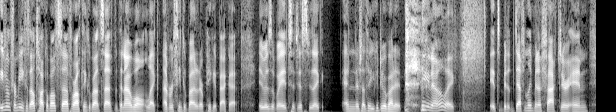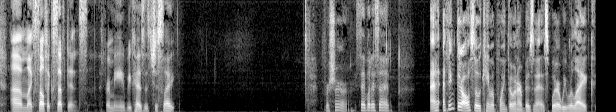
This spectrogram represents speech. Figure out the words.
even for me, because I'll talk about stuff or I'll think about stuff, but then I won't like ever think about it or pick it back up. It was a way to just be like, and there's nothing you could do about it, you know. Like it's been definitely been a factor in um, like self acceptance for me because it's just like for sure. I said what I said. I, I think there also came a point though in our business where we were like,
